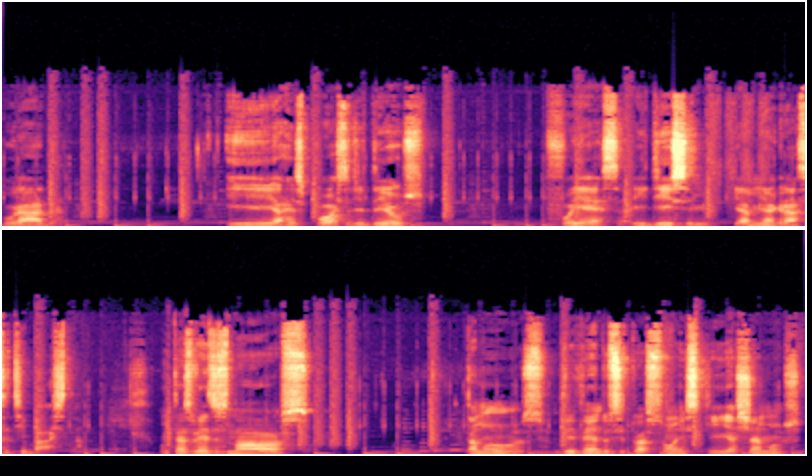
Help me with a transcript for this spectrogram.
curada. E a resposta de Deus foi essa: E disse-me que a minha graça te basta. Muitas vezes nós estamos vivendo situações que achamos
